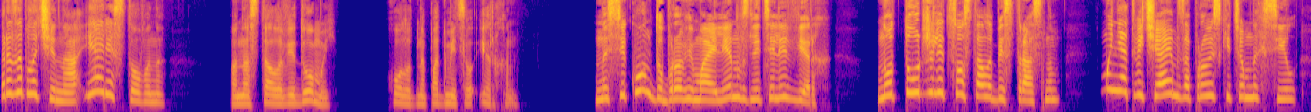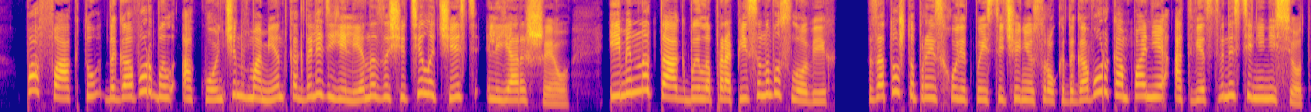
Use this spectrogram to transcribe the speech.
разоблачена и арестована». «Она стала ведомой», — холодно подметил Эрхан. На секунду брови Майлен взлетели вверх, но тут же лицо стало бесстрастным. «Мы не отвечаем за происки темных сил. По факту договор был окончен в момент, когда леди Елена защитила честь Ильяры Шео. Именно так было прописано в условиях. За то, что происходит по истечению срока договора, компания ответственности не несет.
